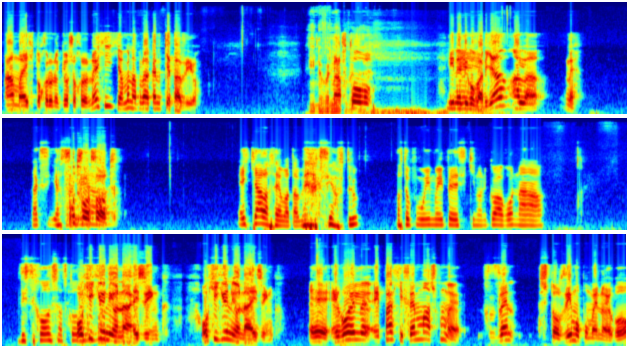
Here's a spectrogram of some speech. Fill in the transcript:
άμα έχει το χρόνο και όσο χρόνο έχει για μένα πρέπει να κάνει και τα δύο. είναι βαριά Με αυτό κουβέντα. είναι Ναι. λίγο βαριά αλλά ναι. Εντάξει, η Food Αυστραλία for thought. έχει και άλλα θέματα μεταξύ αυτού. Αυτό που μου είπε κοινωνικό αγώνα. Δυστυχώς αυτό. δεν Όχι υπάρχει. unionizing. Όχι unionizing. Ε, εγώ ελε- υπάρχει θέμα, ας πούμε, δεν, στο Δήμο που μένω εγώ,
